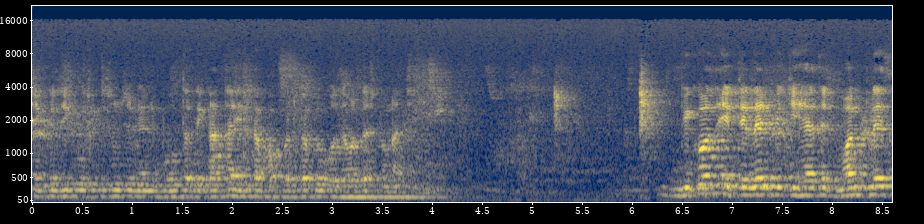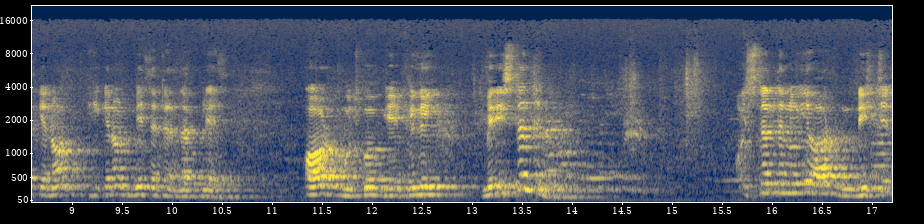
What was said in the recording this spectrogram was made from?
शंकर जी को उस किस्म से मैंने बोलता देखा था। इनका पकड़ का कोई बहुत ज़बरदस्त होना चाहिए। Because a talent which he has at one place cannot, he cannot miss at another place. और मुझको ये फीलिंग मेरी स्ट्रेंथन हुई स्ट्रेंथन हुई और निश्चित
